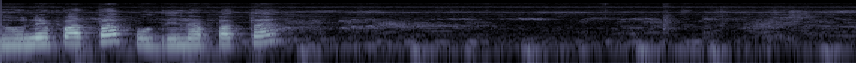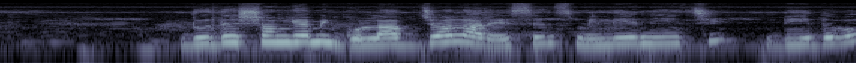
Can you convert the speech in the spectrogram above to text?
ধনে পাতা, পুদিনা পাতা। দুধের সঙ্গে আমি গোলাপ জল আর এসেন্স মিলিয়ে নিয়েছি, দিয়ে দেবো।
